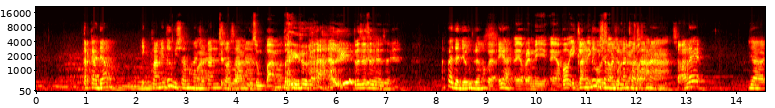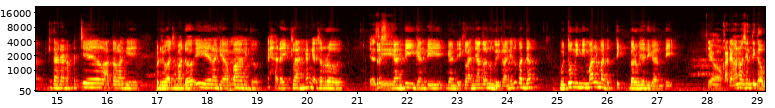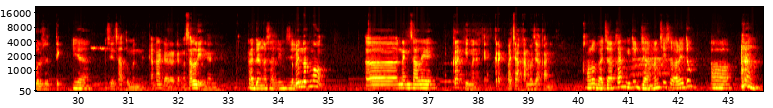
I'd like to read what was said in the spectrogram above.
terkadang iklan itu bisa menghancurkan Wah, suasana. aku sumpah motor itu terus terus terus, terus. Apa tadi aku bilang apa ya? Iya, eh premi eh apa iklan itu bisa menghancurkan menghancurkan suasana. Soalnya ya kita anak kecil atau lagi berduaan sama doi lagi apa Hmm. gitu. Eh ada iklan kan nggak seru. ya Terus sih ganti ganti ganti iklannya atau nunggu iklannya itu kadang butuh minimal 5 detik baru bisa diganti. yo kadang kan masih 30 detik Iya, masih satu menit kan rada-rada ngeselin kan kadang ngesalin sih. Tapi menurutmu eh nek misalnya crack gimana kayak crack bacakan bacakan gitu. Kalau bacakan gitu jangan sih soalnya itu uh,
